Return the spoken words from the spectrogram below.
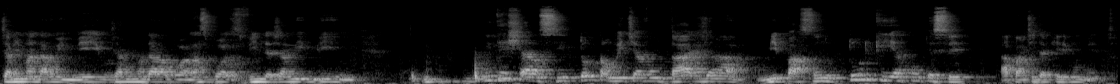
já me mandaram um e-mail, já me mandaram as boas-vindas, já me, me me deixaram assim totalmente à vontade, já me passando tudo que ia acontecer a partir daquele momento.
